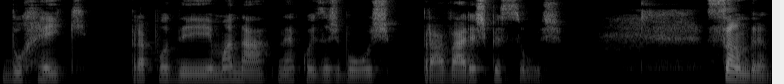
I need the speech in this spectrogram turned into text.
do reiki para poder emanar né, coisas boas para várias pessoas. Sandra,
